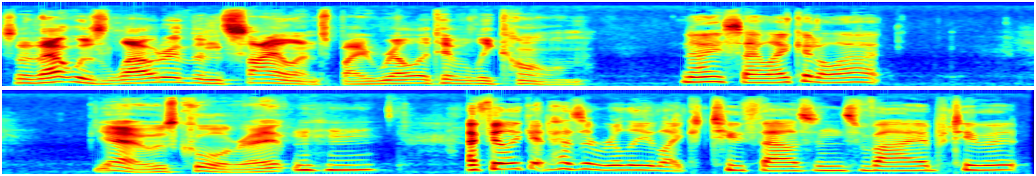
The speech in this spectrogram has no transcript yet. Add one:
So that was Louder Than Silence by Relatively Calm. Nice. I like it a lot. Yeah, it was cool, right? Mm-hmm. I feel like it has a really like 2000s vibe to it.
